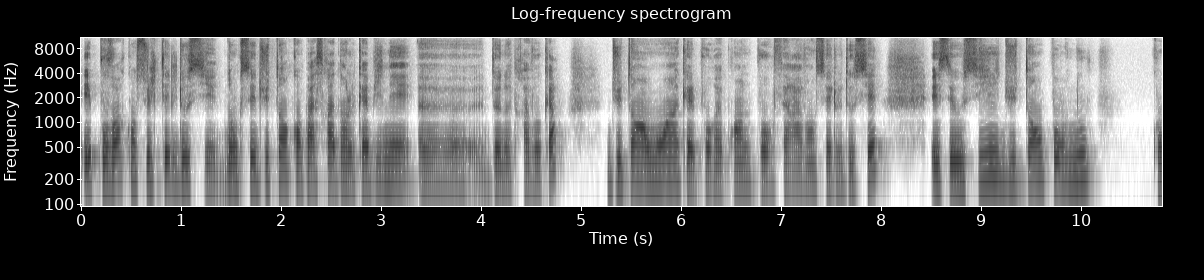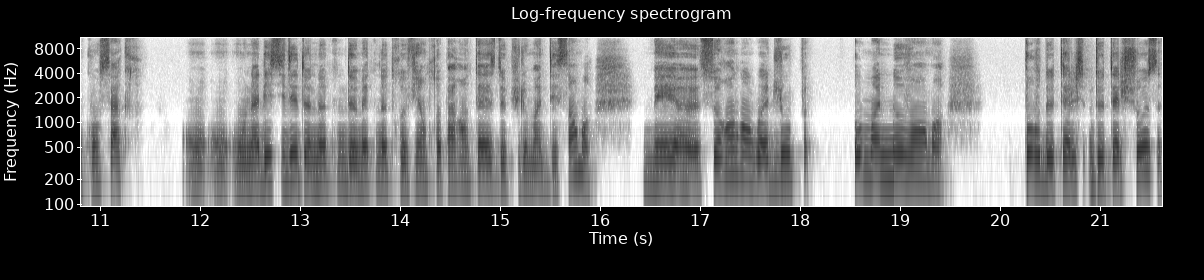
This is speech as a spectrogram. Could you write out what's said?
et pouvoir consulter le dossier. Donc, c'est du temps qu'on passera dans le cabinet euh, de notre avocat, du temps en moins qu'elle pourrait prendre pour faire avancer le dossier, et c'est aussi du temps pour nous qu'on consacre on, a décidé de, mettre notre vie entre parenthèses depuis le mois de décembre, mais se rendre en Guadeloupe au mois de novembre pour de telles, choses,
